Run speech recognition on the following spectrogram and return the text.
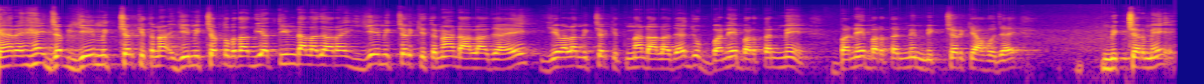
कह रहे हैं, जब ये मिक्सचर कितना, ये मिक्सचर तो बता दिया, तीन डाला जा रहा है, ये मिक्सचर कितना डाला जाए, ये वाला मिक्सचर कितना डाला जाए, जो बने बर्तन में, बने बर्तन में मिक्सचर क्या हो जाए मिक्सचर में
